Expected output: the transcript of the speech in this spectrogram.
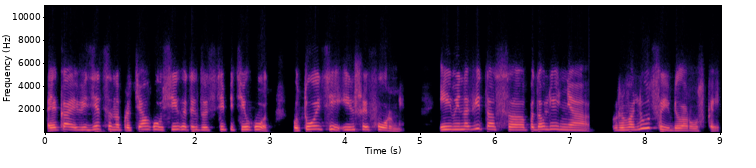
а якая вядзецца на працягу ўсіх гэтых 25 год у той ці іншай форме. І менавіта з падаўлення рэвалюцыі беларускай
